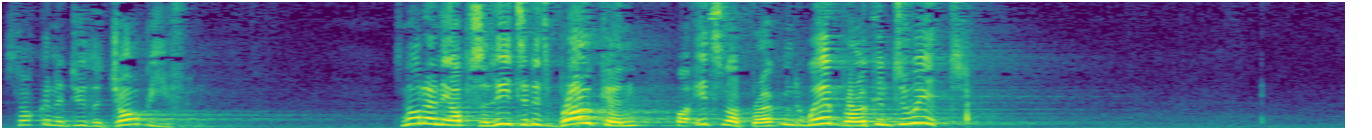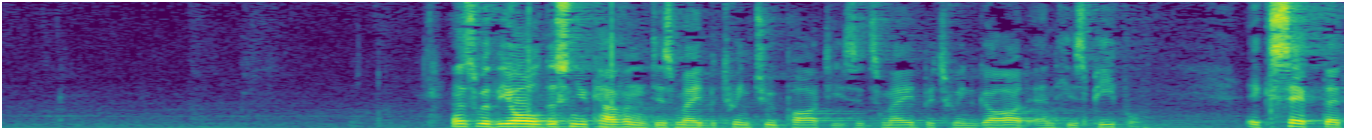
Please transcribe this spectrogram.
It's not going to do the job, even. It's not only obsoleted, it's broken. Well, it's not broken, we're broken to it. As with the old, this new covenant is made between two parties. It's made between God and his people. Except that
